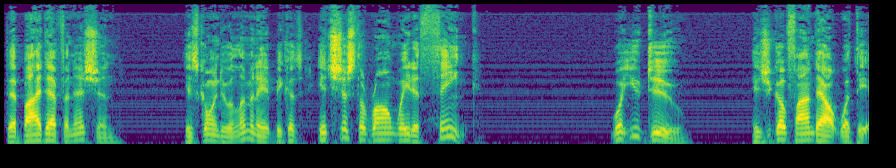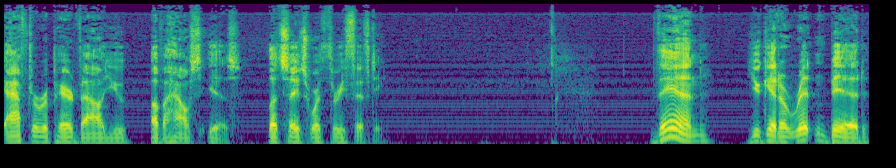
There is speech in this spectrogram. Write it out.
that by definition is going to eliminate it because it's just the wrong way to think. What you do is you go find out what the after repaired value of a house is. Let's say it's worth 350. Then you get a written bid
